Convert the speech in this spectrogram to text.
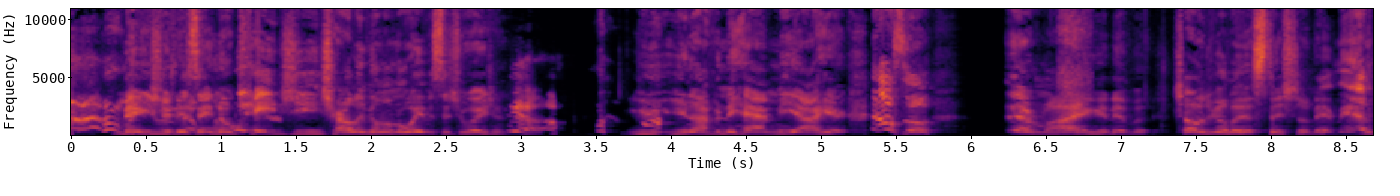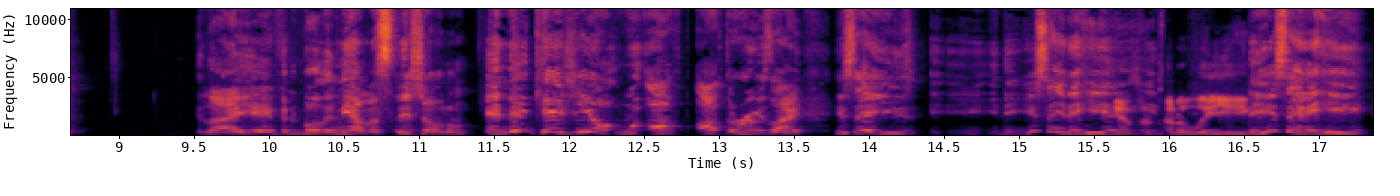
Make sure this ain't no later. KG Charlie Villanueva situation. Yeah. You you're not gonna have me out here. Also, never mind, I ain't gonna never Charlie Villanueva snitched on that man. Like you ain't finna bully me, I'm gonna snitch on him. And then KG off off the roof was like, you say you you, you say that he Cancer he- to the league. Did you say that he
